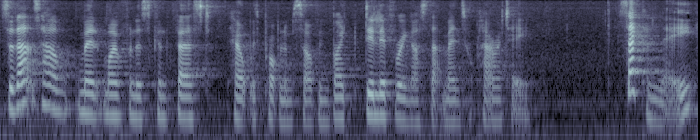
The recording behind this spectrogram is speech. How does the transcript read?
So that's how mindfulness can first help with problem solving by delivering us that mental clarity. Secondly,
